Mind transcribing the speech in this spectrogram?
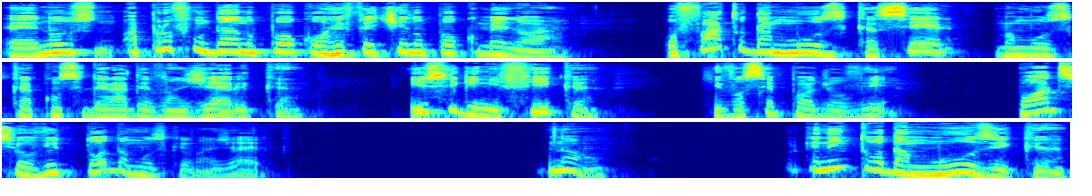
é, nos aprofundando um pouco, refletindo um pouco melhor. O fato da música ser uma música considerada evangélica, isso significa que você pode ouvir? Pode-se ouvir toda a música evangélica? Não. Porque nem toda música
